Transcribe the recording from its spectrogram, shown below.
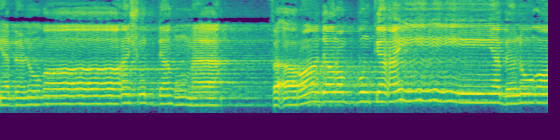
يبلغا أشدهما. فأراد ربك أن يبلغا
